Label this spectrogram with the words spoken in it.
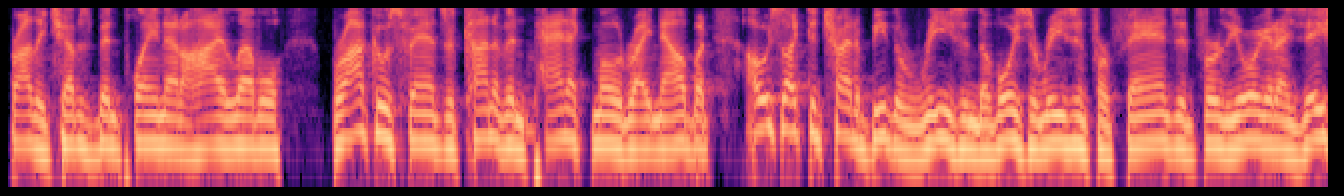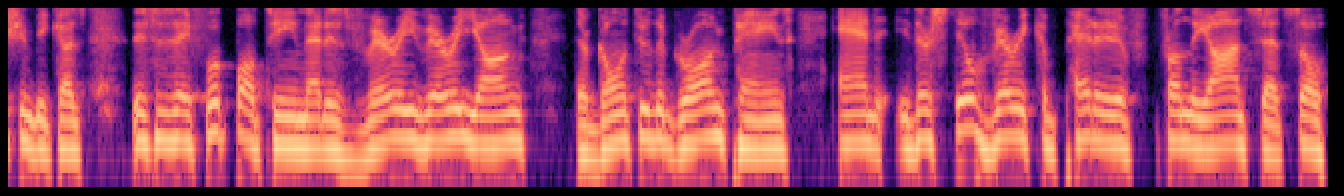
Bradley Chubb's been playing at a high level. Broncos fans are kind of in panic mode right now, but I always like to try to be the reason, the voice of reason for fans and for the organization because this is a football team that is very, very young. They're going through the growing pains, and they're still very competitive from the onset. So,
